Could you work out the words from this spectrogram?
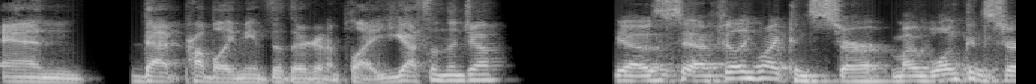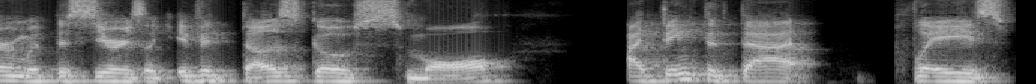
and that probably means that they're going to play. You got something, Joe? Yeah, I was gonna say I feel like my concern, my one concern with this series, like if it does go small, I think that that plays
